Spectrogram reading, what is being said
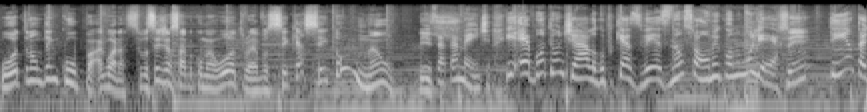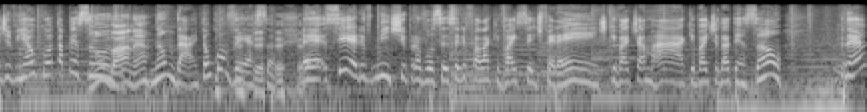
O outro não tem culpa. Agora, se você já sabe como é o outro, é você que aceita ou não. Isso. Exatamente. E é bom ter um diálogo, porque às vezes, não só homem quanto mulher. Sim. Tenta adivinhar o que o outro tá pensando. Não dá, né? Não dá. Então conversa. É, se ele mentir pra você, se ele falar que vai ser diferente, que vai te amar, que vai te dar atenção, né?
